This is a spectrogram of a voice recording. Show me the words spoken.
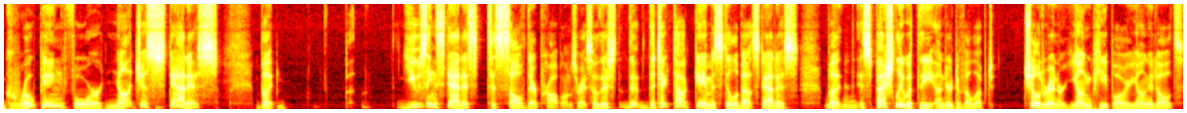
groping for not just status, but using status to solve their problems, right? So there's the, the TikTok game is still about status, but mm -hmm. especially with the underdeveloped children or young people or young adults,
